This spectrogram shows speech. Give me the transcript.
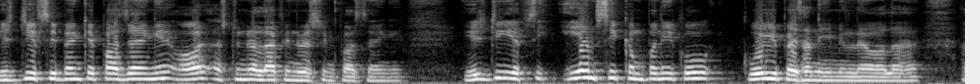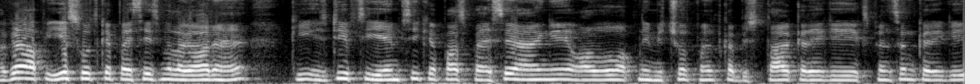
एचडीएफसी बैंक के पास जाएँगे और स्टैंडर्ड लाइफ इन्वेस्टिंग के पास जाएँगे। H D F C A M C company को कोई भी पैसा नहीं मिलने वाला है। अगर आप ये सोच के पैसे इसमें लगा रहे हैं कि H D F C A M C के पास पैसे आएँगे और वो अपने म्यूचुअल फंड का विस्तार करेगी एक्सपेंशन करेगी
